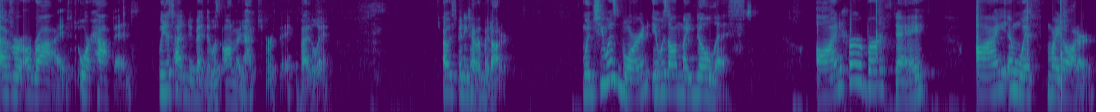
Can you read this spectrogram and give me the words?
ever arrived or happened. We just had an event that was on my daughter's birthday, by the way. I was spending time with my daughter. When she was born, it was on my no list. On her birthday, I am with my daughter.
